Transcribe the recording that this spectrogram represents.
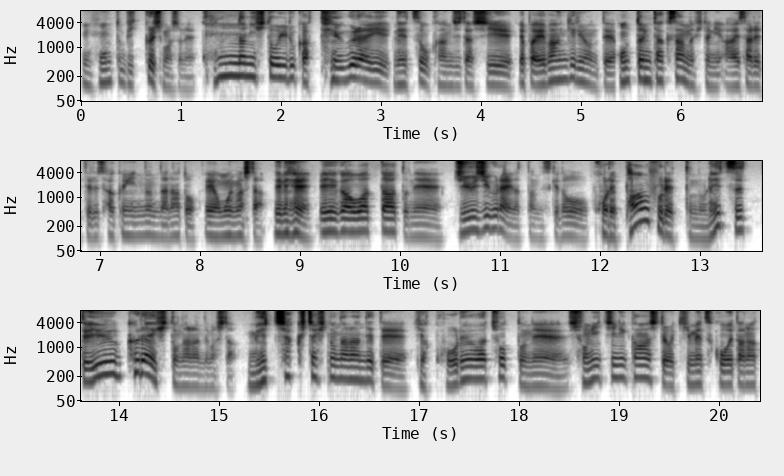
もうほんとびっくりしましたね。こんなに人いるかっていうぐらい熱を感じたし、やっぱエヴァンゲリオンって本当にたくさんの人に愛されてる作品なんだなと、え思いました。でね、映画終わった後ね、10時ぐらいだったんですけど、これパンフレットの列っていうぐらい人並んでました。めちゃくちゃ人並んでて、いや、これはちょっとね、初日に関しては鬼滅超えたなと。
